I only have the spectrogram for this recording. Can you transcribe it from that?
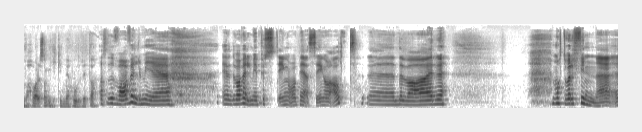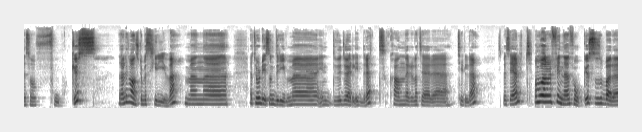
Hva var det som gikk inn i hodet ditt da? Altså, det var veldig mye eh, Det var veldig mye pusting og pesing og alt. Eh, Det var Måtte bare finne et sånn fokus. Det er litt vanskelig å beskrive, men eh, jeg tror de som driver med individuell idrett, kan relatere til det spesielt. Man må bare finne et fokus, og så bare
